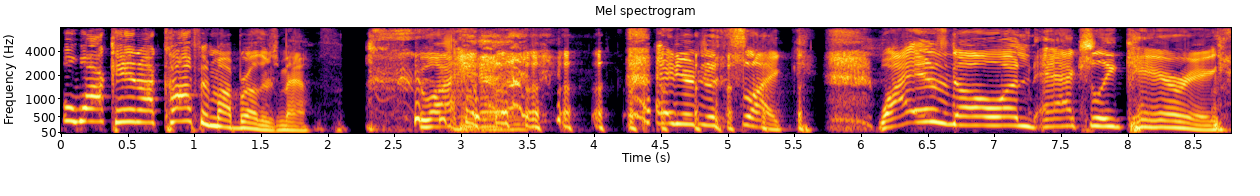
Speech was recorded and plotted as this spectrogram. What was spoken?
well, why can't I cough in my brother's mouth? like, and you're just like, why is no one actually caring?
